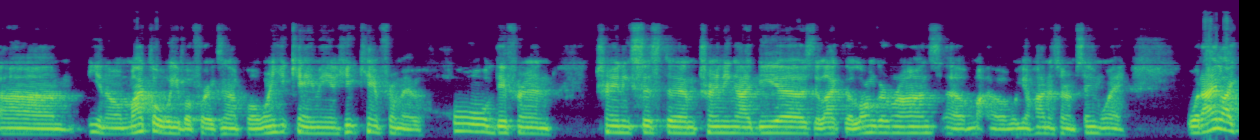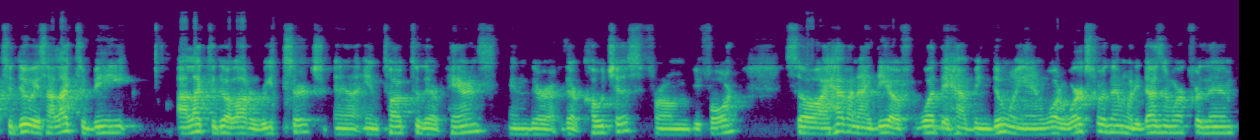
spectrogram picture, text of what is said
Um, you know Maicel Uibo, for example when he came in he came from a whole different training system, training ideas. They like the longer runs. Uh, uh, Johannes are the same way. What I like to do is I like to be, I like to do a lot of research uh, and talk to their parents and their their coaches from before. So I have an idea of what they have been doing and what works for them, what it doesn't work for them,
